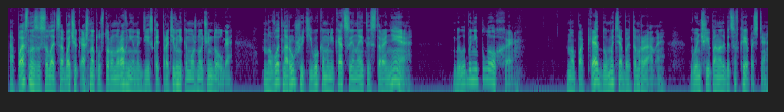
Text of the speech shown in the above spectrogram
Опасно засылать собачек аж на ту сторону равнины, где искать противника можно очень долго. Но вот нарушить его коммуникации на этой стороне было бы неплохо. Но пока думать об этом рано. Гончие понадобятся в крепости.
